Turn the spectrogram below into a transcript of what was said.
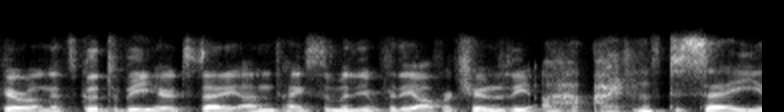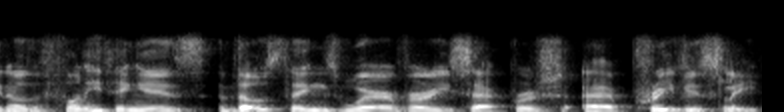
Kieran, it's good to be here today, and thanks a million for the opportunity. I, I have to say, you know, the funny thing is, those things were very separate uh, previously,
